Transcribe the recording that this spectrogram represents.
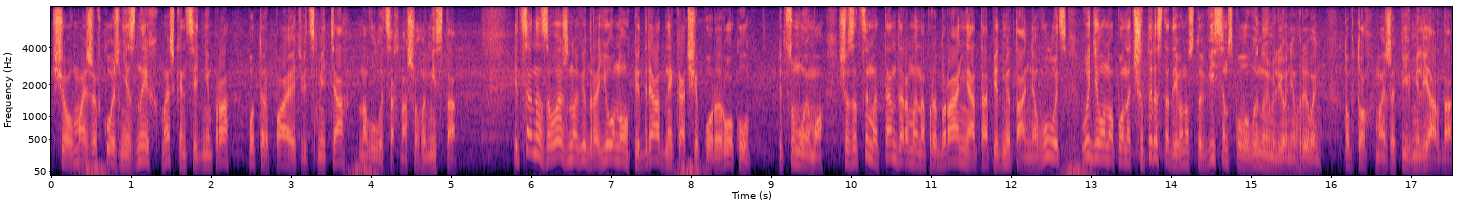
що майже в кожній з них мешканці Дніпра потерпають від сміття на вулицях нашого міста. І це незалежно від району, підрядника чи пори року. Підсумуємо, що за цими тендерами на прибирання та підмітання вулиць виділено понад 498,5 мільйонів гривень, тобто майже півмільярда.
